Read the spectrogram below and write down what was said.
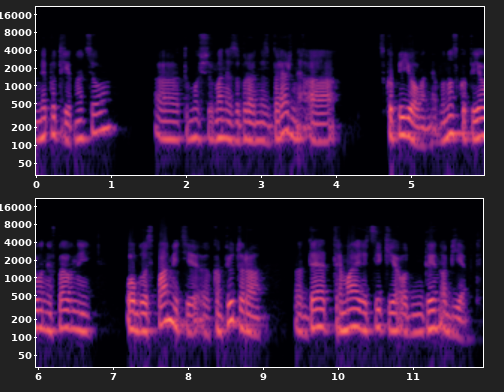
не потрібно цього, е, тому що в мене зображення не збережне, а скопійоване. Воно скопійоване в певний область пам'яті комп'ютера, де тримається тільки один об'єкт.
